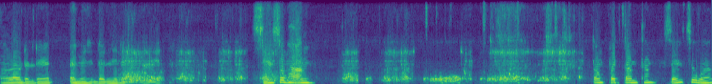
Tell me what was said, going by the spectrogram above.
เราเดนเลสเอ้ยไม่ใช่เดนนี่เดนเลสแสงสว่างต้องไปตามทางเสงสว่าง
